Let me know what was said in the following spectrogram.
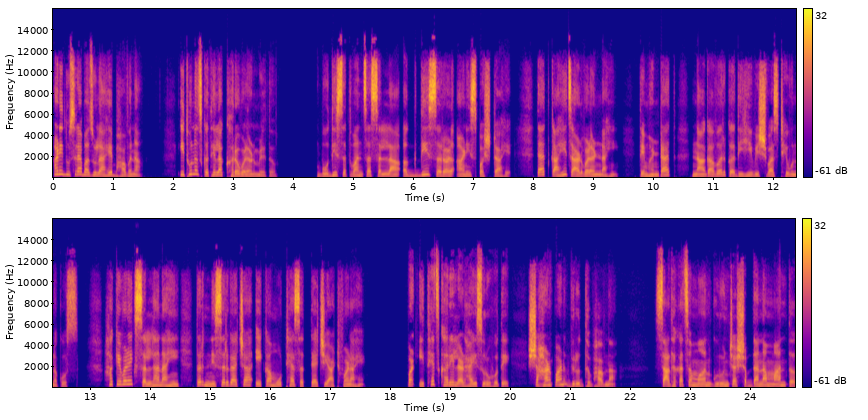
आणि दुसऱ्या बाजूला आहे भावना. इथूनच कथेला खरं वळण मिळतं. बोधिसत्वांचा सल्ला अगदी सरळ आणि स्पष्ट आहे. त्यात काहीच आडवळण नाही. ते म्हणतात नागावर कधीही विश्वास ठेवू नकोस. हा केवळ एक सल्ला नाही तर निसर्गाच्या एका मोठ्या सत्याची आठवण आहे. पण इथेच खरी लढाई सुरू होते शहाणपण विरुद्ध भावना. साधकाचं मन गुरूंच्या शब्दांना मानतं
